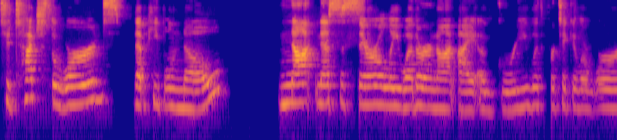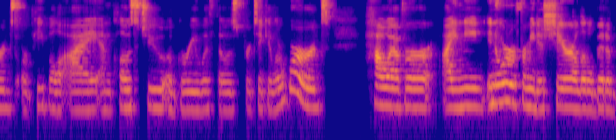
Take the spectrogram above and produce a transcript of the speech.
to touch the words that people know, not necessarily whether or not I agree with particular words or people I am close to agree with those particular words. However, I need, in order for me to share a little bit of,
